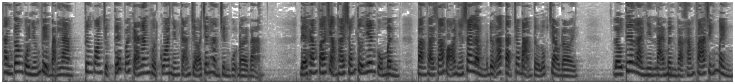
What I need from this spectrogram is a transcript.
thành công của những việc bạn làm tương quan trực tiếp với khả năng vượt qua những cản trở trên hành trình cuộc đời bạn. Để khám phá trạng thái sống tự nhiên của mình, bạn phải xóa bỏ những sai lầm được áp đặt cho bạn từ lúc chào đời. Đầu tiên là nhìn lại mình và khám phá chính mình.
